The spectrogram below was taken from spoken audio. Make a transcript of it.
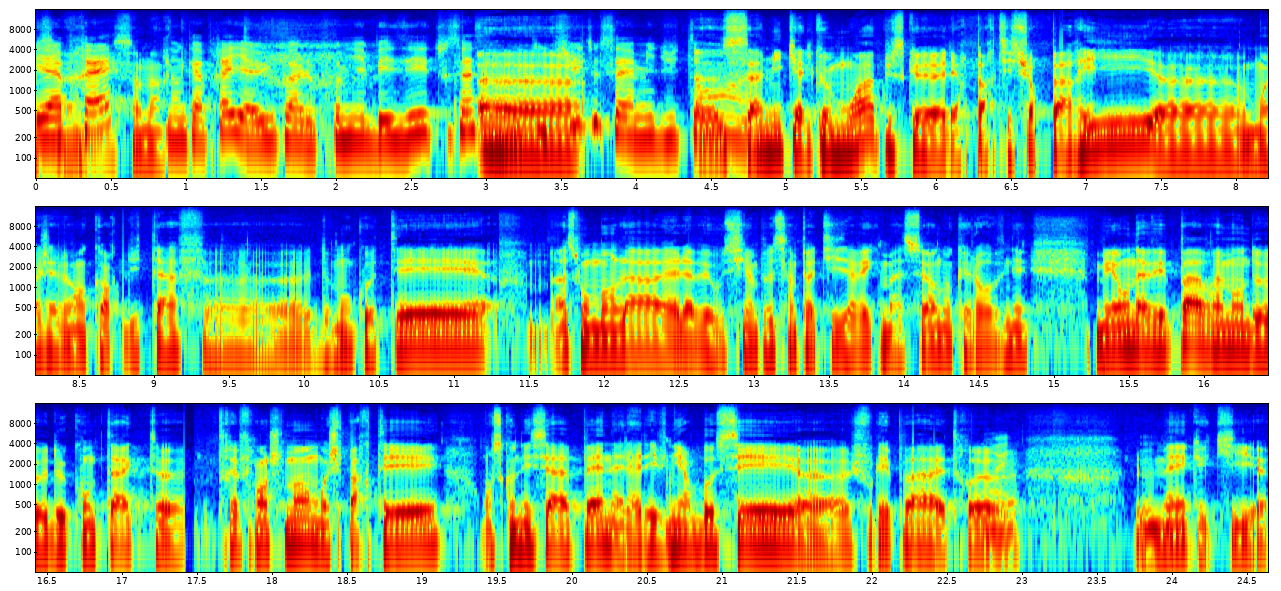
et après, donc après, il y a eu quoi, le premier baiser, tout ça, ça a mis tout de euh, suite ou ça a mis du temps Ça a euh mis quelques mois puisqu'elle est repartie sur Paris. moi, j'avais encore du taf de mon côté. À ce moment-là, elle avait aussi un peu sympathisé avec ma sœur, donc elle revenait. Mais on n'avait pas vraiment de, de, contact. Très franchement, moi, je partais, on se connaissait à peine. Elle allait venir bosser. je voulais pas être le mhm. mec qui euh,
